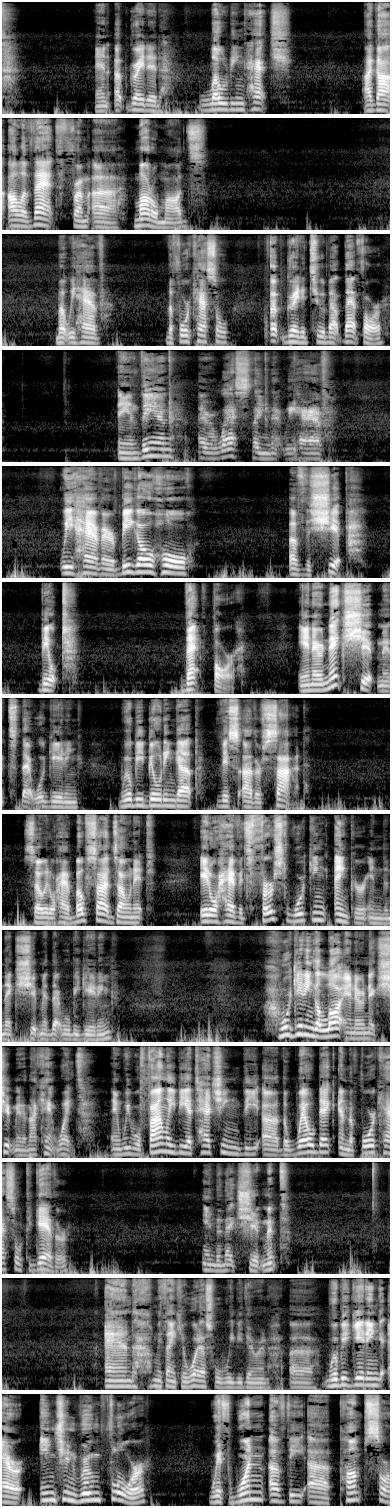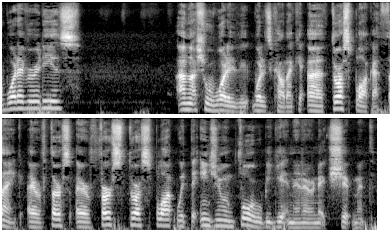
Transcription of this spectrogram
and upgraded loading hatch. I got all of that from uh, Model Mods. But we have the forecastle upgraded to about that far. And then our last thing that we have, we have our big old hull of the ship built that far. And our next shipment that we're getting, we'll be building up this other side. So it'll have both sides on it. It'll have its first working anchor in the next shipment that we'll be getting. We're getting a lot in our next shipment, and I can't wait. And we will finally be attaching the uh, the well deck and the forecastle together in the next shipment. And let me think here, what else will we be doing? Uh, we'll be getting our engine room floor with one of the uh, pumps or whatever it is I'm not sure what it what it's called. I uh, thrust block, I think. Our thrust, our first thrust block with the engine room floor we'll be getting in our next shipment.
